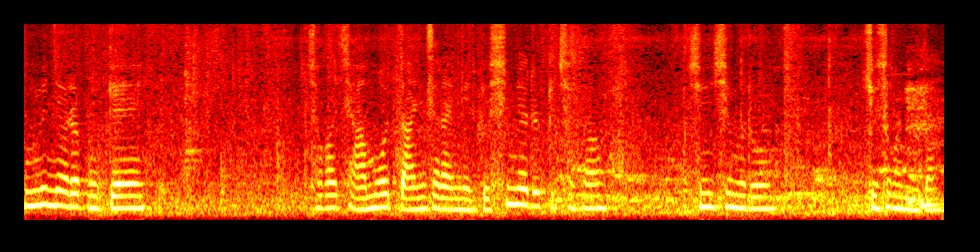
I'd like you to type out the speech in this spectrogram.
국민 여러분께 저같이 아무것도 아닌 사람이 이렇게 심려를 끼쳐서 진심으로 죄송합니다.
